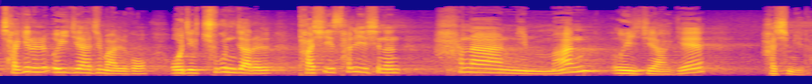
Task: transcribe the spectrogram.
자기를 의지하지 말고 오직 죽은 자를 다시 살리시는 하나님만 의지하게 하십니다.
